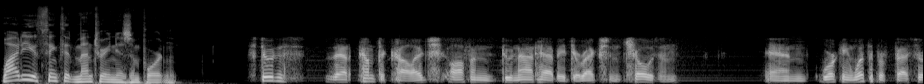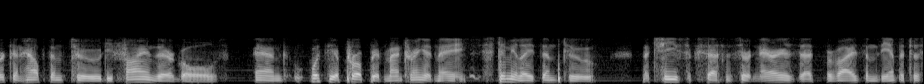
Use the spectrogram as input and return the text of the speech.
Why do you think that mentoring is important? Students that come to college often do not have a direction chosen and working with the professor can help them to define their goals. And with the appropriate mentoring, it may stimulate them to achieve success in certain areas that provides them the impetus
